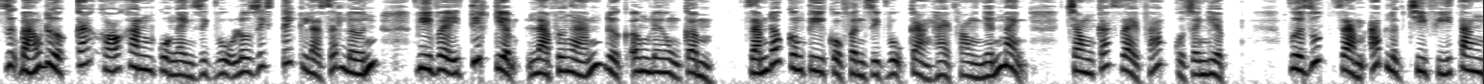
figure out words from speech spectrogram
Dự báo được các khó khăn của ngành dịch vụ logistics là rất lớn, vì vậy tiết kiệm là phương án được ông Lê Hồng Cầm, Giám đốc công ty cổ phần dịch vụ cảng Hải Phòng nhấn mạnh trong các giải pháp của doanh nghiệp, vừa giúp giảm áp lực chi phí tăng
